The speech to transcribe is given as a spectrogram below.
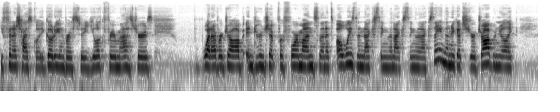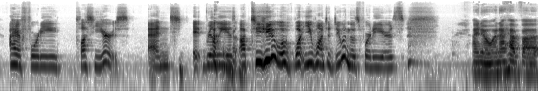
you finish high school, you go to university, you look for your master's, whatever job, internship for four months, then it's always the next thing, the next thing, the next thing. And then you get to your job and you're like, I have 40 plus years. And it really is up to you of what you want to do in those 40 years. I know. And I have uh,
